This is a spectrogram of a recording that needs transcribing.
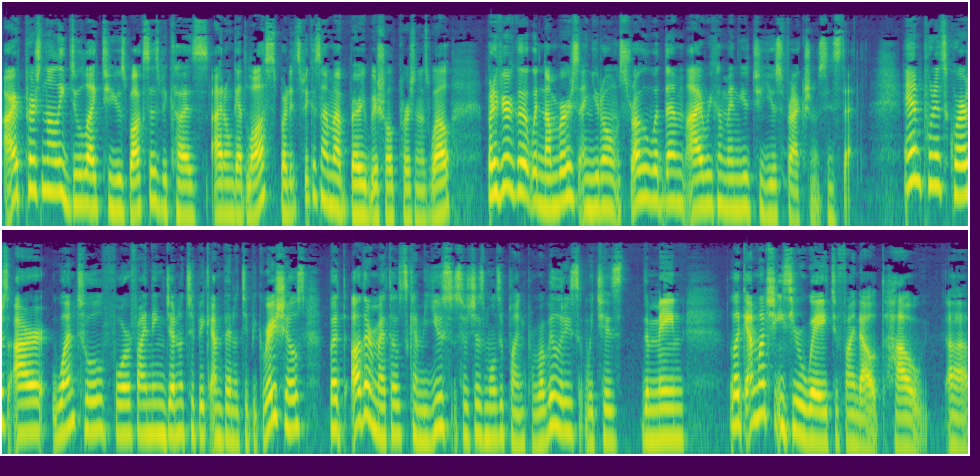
I personally do like to use boxes because I don't get lost, but it's because I'm a very visual person as well. But if you're good with numbers and you don't struggle with them, I recommend you to use fractions instead. And Punnett squares are one tool for finding genotypic and phenotypic ratios, but other methods can be used, such as multiplying probabilities, which is the main, like a much easier way to find out how uh,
